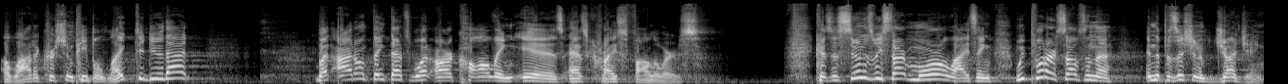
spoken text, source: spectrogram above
A lot of Christian people like to do that, but I don't think that's what our calling is as Christ followers. Because as soon as we start moralizing, we put ourselves in the, in the position of judging.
